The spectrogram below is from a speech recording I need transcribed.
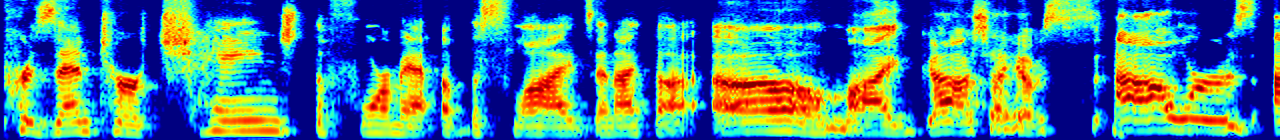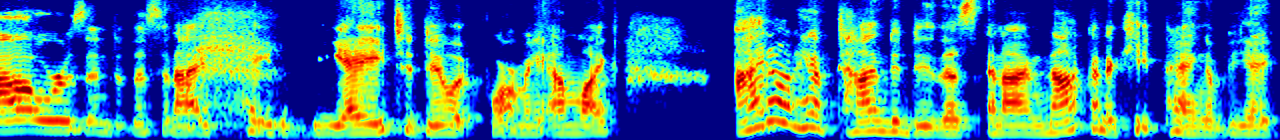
presenter changed the format of the slides. And I thought, oh my gosh, I have hours, hours into this. And I paid a VA to do it for me. I'm like, I don't have time to do this. And I'm not going to keep paying a VA.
